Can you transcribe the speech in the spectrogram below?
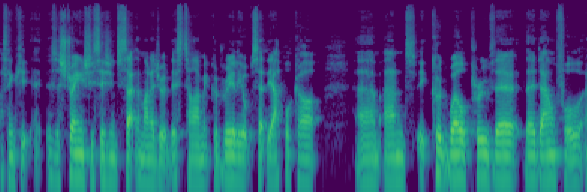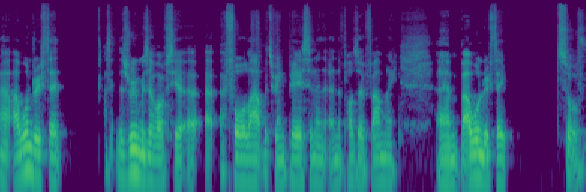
I think it is a strange decision to sack the manager at this time. It could really upset the apple cart, um, and it could well prove their their downfall. I wonder if they're I think there's rumours of obviously a, a, fallout between Pearson and, and the Pozzo family, um, but I wonder if they sort of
